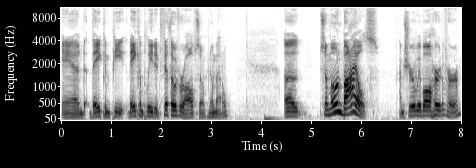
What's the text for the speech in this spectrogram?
and they compete. They completed fifth overall, so no medal. Uh, Simone Biles, I'm sure we've all heard of her.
